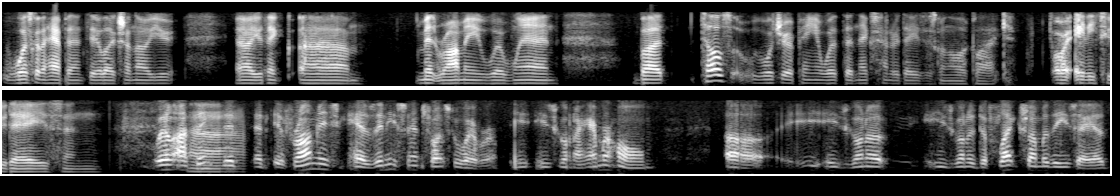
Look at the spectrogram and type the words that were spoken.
what's going to happen at the election? I know you uh, you think um, Mitt Romney will win, but tell us what your opinion what the next hundred days is going to look like, or eighty-two days, and Well, I think Uh, that, that if Romney has any sense whatsoever, he, he's going to hammer home. Uh, he, he's going to he's going to deflect some of these ads,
